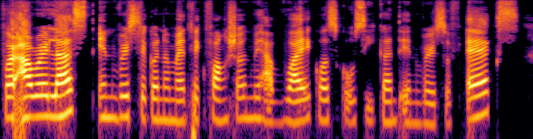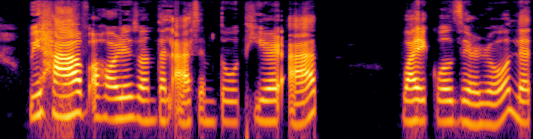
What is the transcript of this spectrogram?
For our last inverse trigonometric function, we have y equals cosecant inverse of x. We have a horizontal asymptote here at y equals 0. Let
